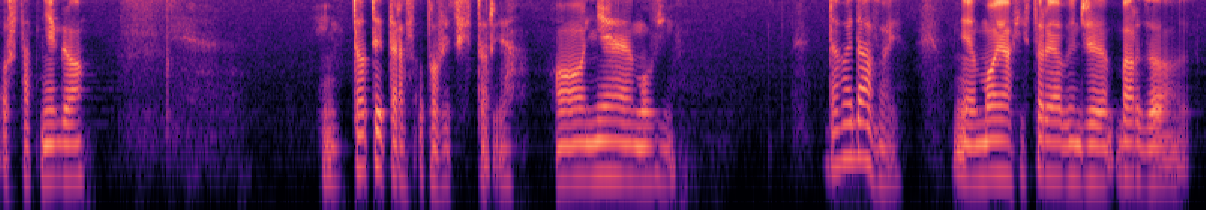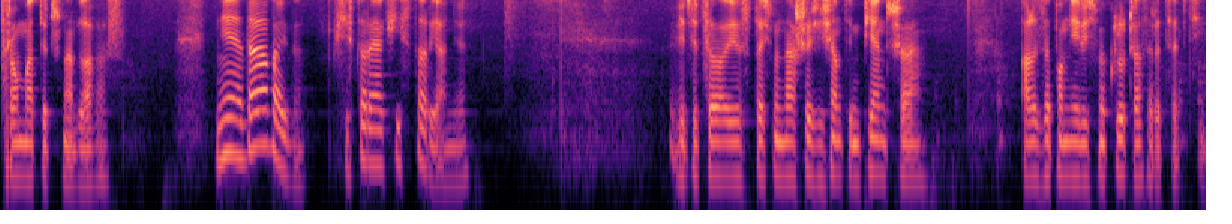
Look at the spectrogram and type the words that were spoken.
ostatniego. I to ty teraz opowiedz historię. O nie, mówi. Dawaj, dawaj. Nie, moja historia będzie bardzo traumatyczna dla was. Nie, dawaj. No. Historia jak historia, nie? Wiecie co, jesteśmy na 60 piętrze, ale zapomnieliśmy klucza z recepcji.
